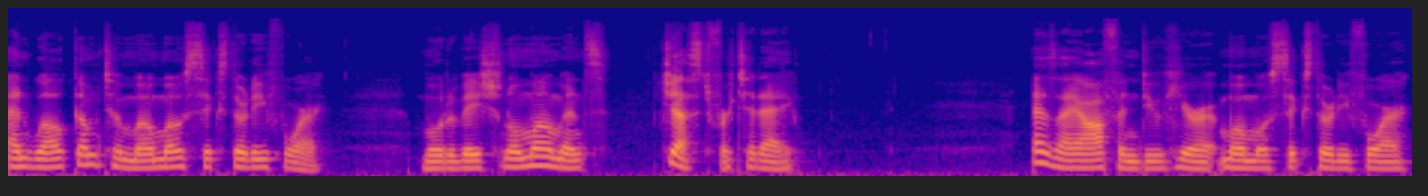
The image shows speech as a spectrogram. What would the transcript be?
and welcome to Momo 634 Motivational Moments just for today. As I often do here at Momo 634,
